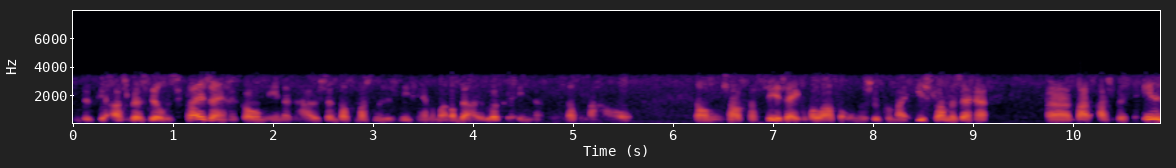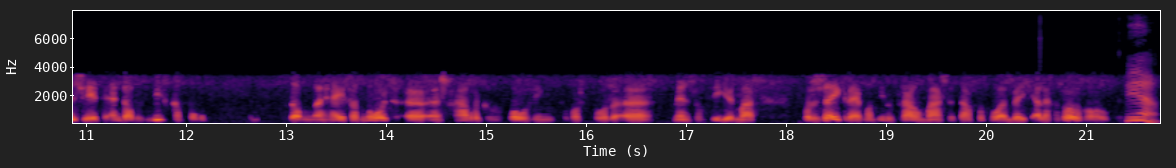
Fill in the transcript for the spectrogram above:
natuurlijk die asbestdeeltjes vrij zijn gekomen in het huis, en dat was me dus niet helemaal duidelijk in, dat verhaal, dan zou ik dat zeer zeker wel laten onderzoeken. Maar we zeggen, eh, waar asbest in zit en dat is niet kapot, dan eh, heeft dat nooit eh, een schadelijke gevolging voor, voor eh, mens of dier. Maar voor de zekerheid, want die mevrouw maakt zich daar toch wel een beetje erg zorgen over. Ja.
